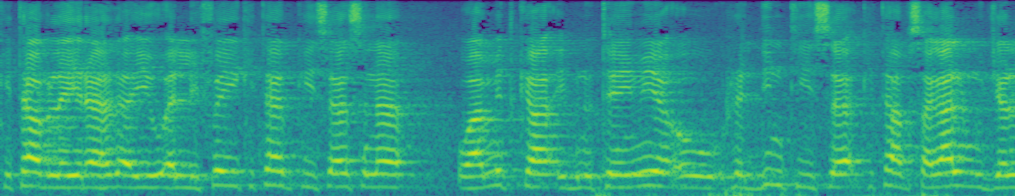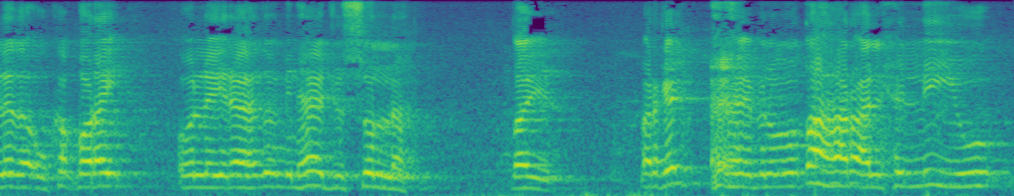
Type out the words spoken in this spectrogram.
Kitaab la yidhaahdo ayuu alifay kitaabkiisaasna waa midka ibnu taymiya ou radintiisa kitaab sagaal mujallada uu ka qoray oo la yidhaahdo minhaaju sunna ayb marka ibnu mutahar alxilliyu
